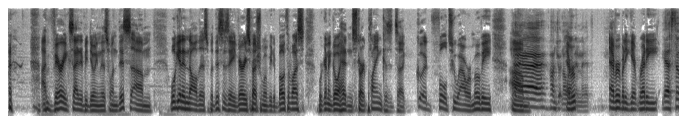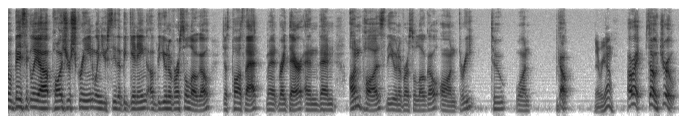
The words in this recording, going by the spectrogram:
I'm very excited to be doing this one. This, um, we'll get into all this, but this is a very special movie to both of us. We're going to go ahead and start playing because it's a good full two hour movie. Um, Eh, 111 every- minutes. everybody get ready. Yeah, so basically, uh, pause your screen when you see the beginning of the Universal logo. Just pause that uh, right there, and then unpause the Universal logo on three, two, one, go. There we go. All right, so Drew,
